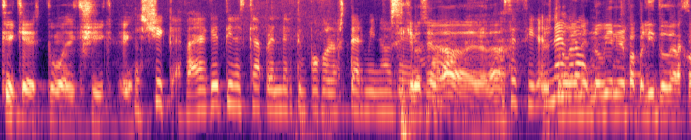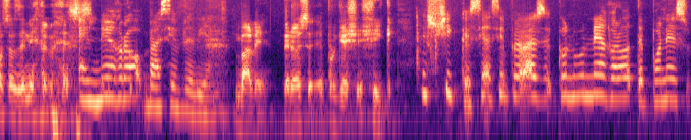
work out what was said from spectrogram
¿Qué, qué es? ¿Cómo es chic? Eh, Es chic, ¿vale? que tienes que aprenderte un poco los términos. es que de no la sé nada, de verdad. Es decir, el no, negro, viene, no viene en el papelito de las cosas de Nieves. el negro va siempre bien. Vale, pero es porque es chic. Es chic, que sea, siempre vas con un negro, te pones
